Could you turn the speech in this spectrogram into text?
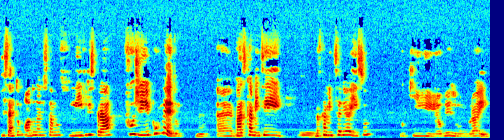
de certo modo, nós estamos livres para fugir por medo. Né? É, basicamente, basicamente seria isso o que eu vislumbro aí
